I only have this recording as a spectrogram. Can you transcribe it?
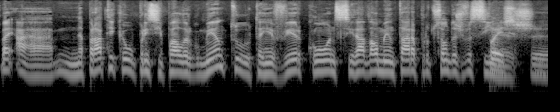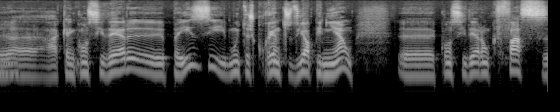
Bem, há, na prática, o principal argumento tem a ver com a necessidade de aumentar a produção das vacinas. Pois. Uhum. Eh, Há quem considere, eh, países e muitas correntes de opinião eh, consideram que, face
